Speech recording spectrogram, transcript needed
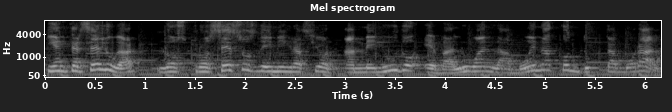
Y en tercer lugar, los procesos de inmigración a menudo evalúan la buena conducta moral.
